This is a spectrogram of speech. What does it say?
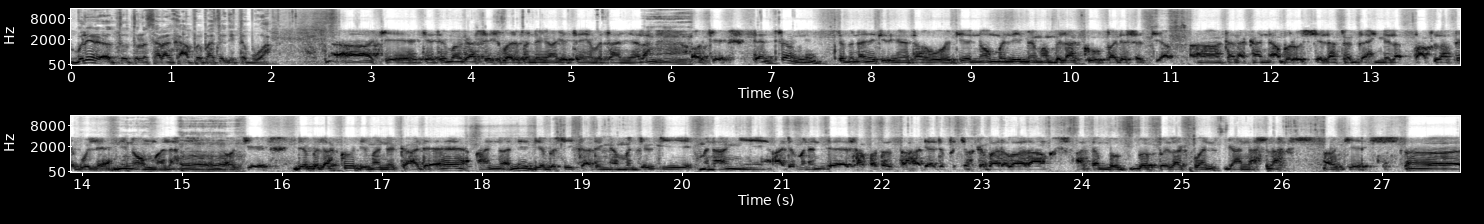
Boleh tak Tolong sarankan Apa patut kita buat Ah, Okey, okay. terima kasih kepada pendengar kita yang bertanya lah. Hmm. Okey, tantrum ni sebenarnya kita kena tahu dia normally memang berlaku pada setiap uh, kanak-kanak berusia 18 hingga 48 bulan. Ni normal lah. Hmm. Okey, dia berlaku di mana keadaan anak ni dia bersikap dengan menjerit, menangis, ada menendas, sampai satu tahap dia ada pecahkan barang-barang atau ber- berpelakuan ganas lah. Okey, uh,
